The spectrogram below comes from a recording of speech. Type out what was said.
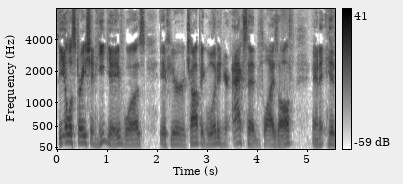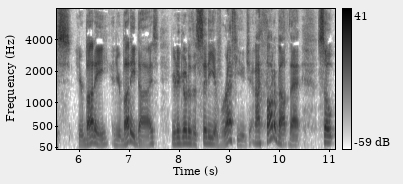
the illustration he gave was if you're chopping wood and your axe head flies off and it hits your buddy and your buddy dies, you're to go to the city of refuge. And I thought about that. So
